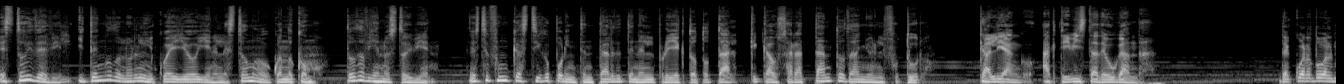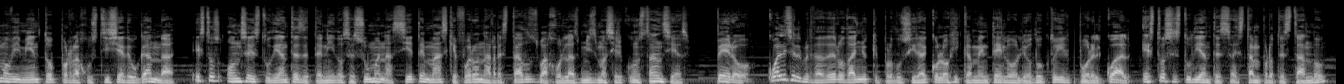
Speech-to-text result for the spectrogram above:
Estoy débil y tengo dolor en el cuello y en el estómago cuando como. Todavía no estoy bien. Este fue un castigo por intentar detener el proyecto total que causará tanto daño en el futuro. Kaliango, activista de Uganda. De acuerdo al Movimiento por la Justicia de Uganda, estos 11 estudiantes detenidos se suman a 7 más que fueron arrestados bajo las mismas circunstancias. Pero, ¿cuál es el verdadero daño que producirá ecológicamente el oleoducto y por el cual estos estudiantes están protestando?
